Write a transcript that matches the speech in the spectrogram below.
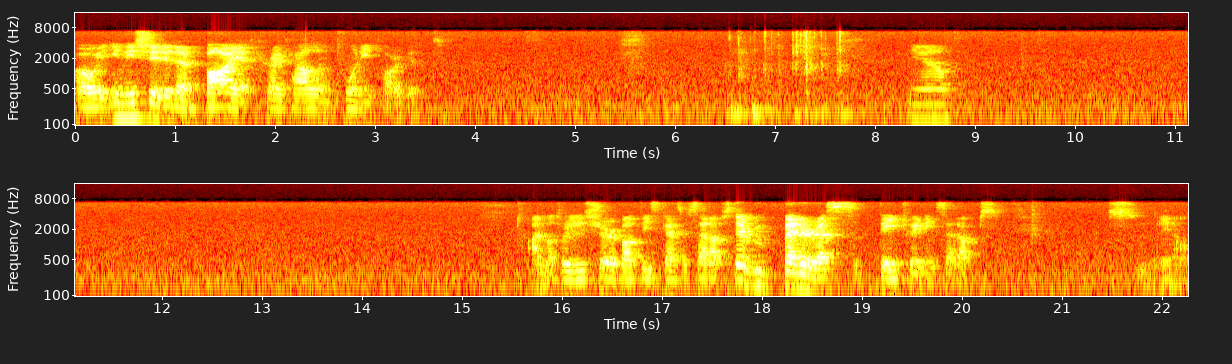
Oh, initiated a buy at Craig-Hallum 20 target. Yeah. I'm not really sure about these kinds of setups. They're better as day trading setups, you know,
